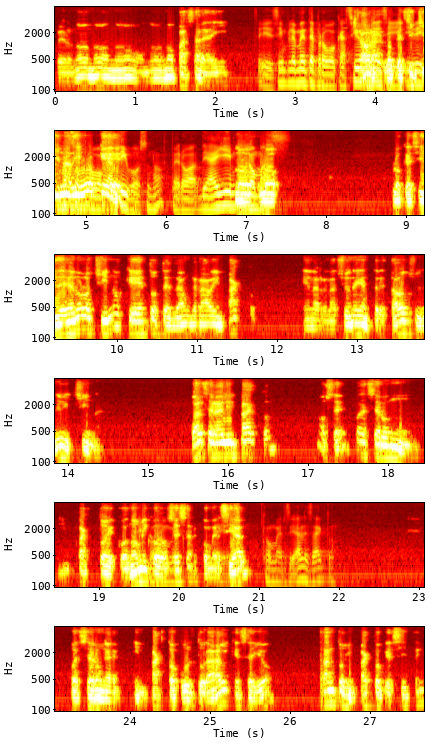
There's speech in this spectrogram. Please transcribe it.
Pero no, no, no, no, no pasa de ahí. Sí, simplemente provocaciones Ahora, lo y, que sí y China que- ¿no? Pero de ahí Lo- no más. Lo que sí dijeron los chinos que esto tendrá un grave impacto en las relaciones entre Estados Unidos y China. ¿Cuál será el impacto? No sé, puede ser un impacto económico, César, comercial, Comercial, exacto. puede ser un eh, impacto cultural, qué sé yo, tantos impactos que existen.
